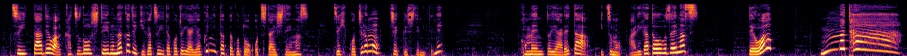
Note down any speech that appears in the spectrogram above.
Twitter では活動している中で気がついたことや役に立ったことをお伝えしています。ぜひこちらもチェックしてみてね。コメントやレターいつもありがとうございます。ではまた!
